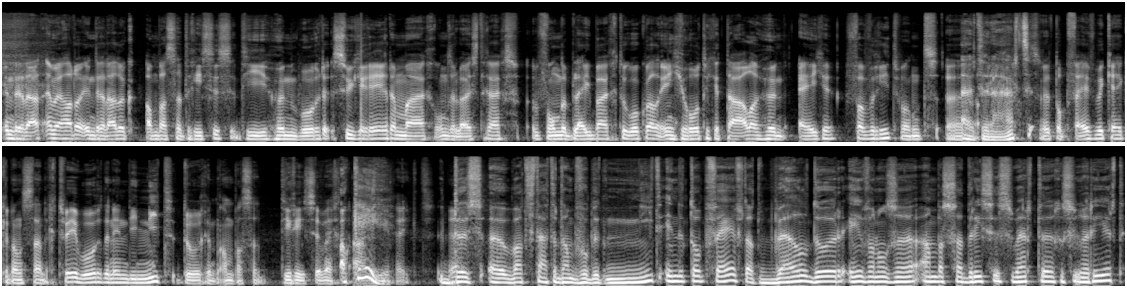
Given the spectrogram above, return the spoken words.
Inderdaad, en wij hadden inderdaad ook ambassadrices die hun woorden suggereerden, maar onze luisteraars vonden blijkbaar toch ook wel in grote getalen hun eigen favoriet. Want eh, Uiteraard. als we de top 5 bekijken, dan staan er twee woorden in die niet door een ambassadrice werd Oké. aangereikt. Ja. Dus eh, wat staat er dan bijvoorbeeld niet in de top 5 dat wel door een van onze ambassadrices werd eh, gesuggereerd?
